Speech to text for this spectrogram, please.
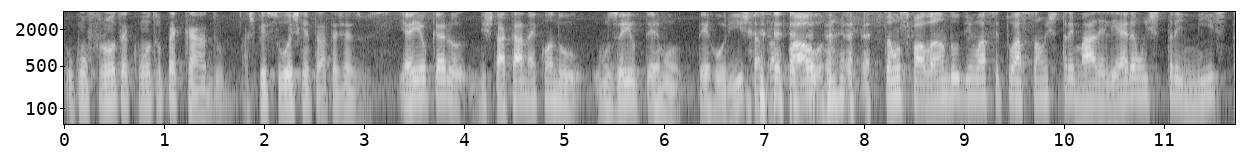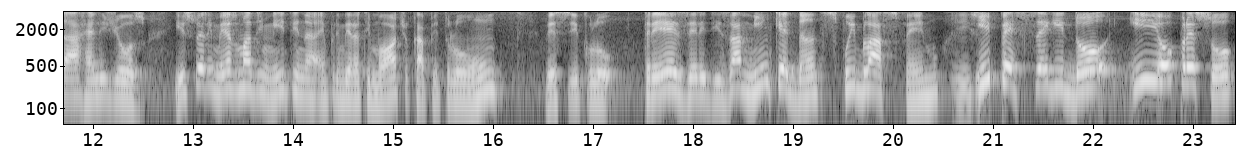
o confronto é contra o pecado, as pessoas quem trata Jesus. E aí eu quero destacar, né, quando usei o termo terrorista para Paulo, né, estamos falando de uma situação extremada. Ele era um extremista religioso. Isso ele mesmo admite na, em 1 Timóteo, capítulo 1, versículo 13, ele diz: A mim que dantes fui blasfemo Isso. e perseguidor e opressor,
